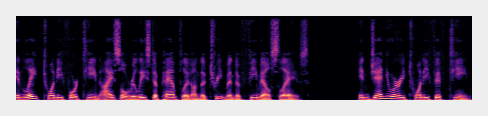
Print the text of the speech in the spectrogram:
In late 2014 ISIL released a pamphlet on the treatment of female slaves. In January 2015,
